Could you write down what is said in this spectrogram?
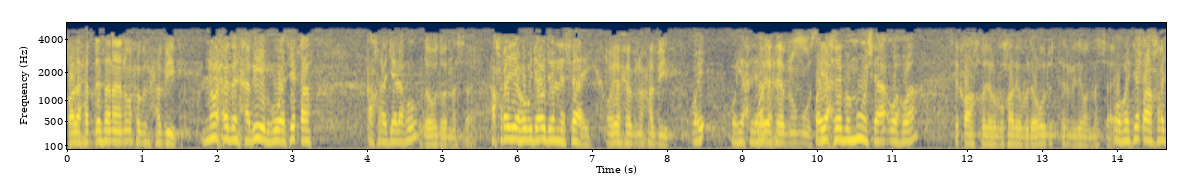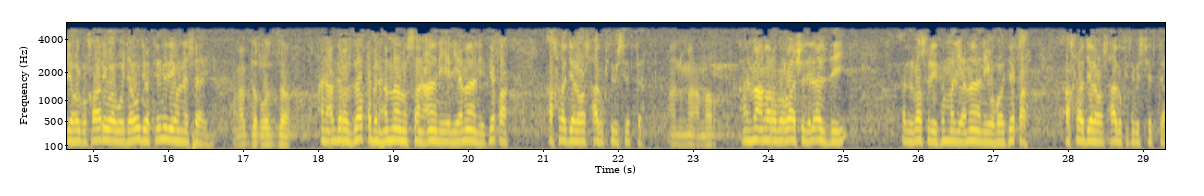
قال حدثنا نوح بن حبيب. نوح بن حبيب هو ثقة أخرج له داود والنسائي. أخرج له أبو داود والنسائي. ويحيى بن حبيب. وي ويحيى. ويحيى بن موسى. ويحيى بن موسى وهو ثقة أخرجه البخاري وأبو داود والترمذي والنسائي. وهو ثقة أخرجه البخاري وأبو داود والترمذي والنسائي. عن عبد الرزاق. عن عبد الرزاق بن همام الصنعاني اليماني ثقة أخرج له أصحاب كتب الستة. عن معمر. عن معمر بن راشد الأزدي البصري ثم اليماني وهو ثقة أخرج له أصحاب كتب الستة.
